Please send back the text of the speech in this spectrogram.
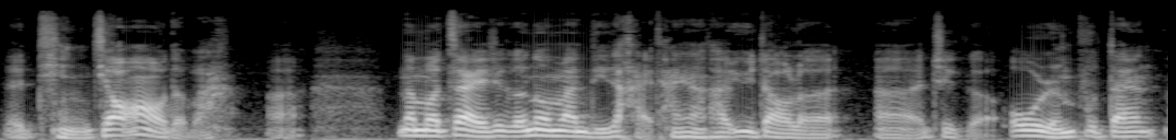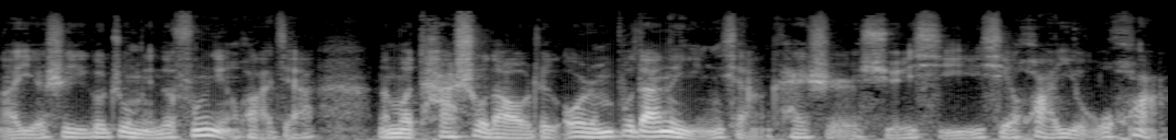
呃挺骄傲的吧啊。那么，在这个诺曼底的海滩上，他遇到了呃这个欧仁不丹啊，也是一个著名的风景画家。那么，他受到这个欧仁不丹的影响，开始学习一些画油画。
